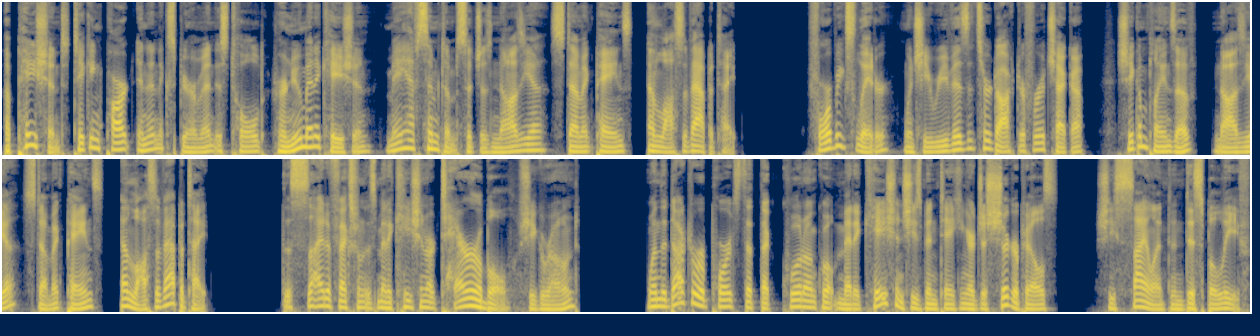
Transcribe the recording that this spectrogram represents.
A patient taking part in an experiment is told her new medication may have symptoms such as nausea, stomach pains, and loss of appetite. Four weeks later, when she revisits her doctor for a checkup, she complains of nausea, stomach pains, and loss of appetite. The side effects from this medication are terrible, she groaned. When the doctor reports that the quote unquote medication she's been taking are just sugar pills, she's silent in disbelief.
